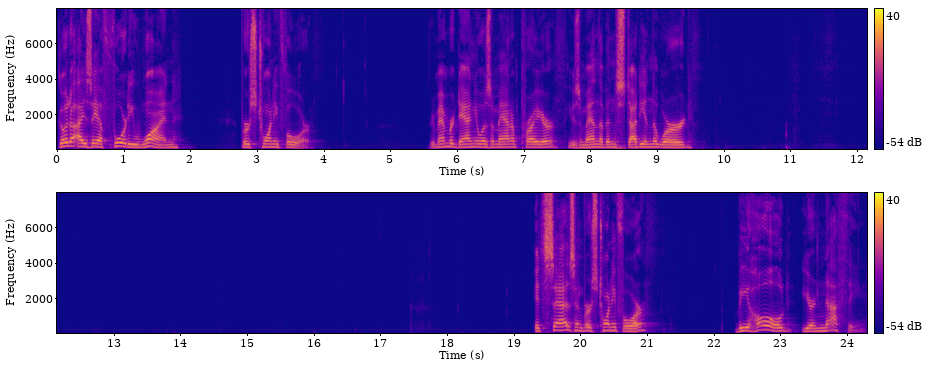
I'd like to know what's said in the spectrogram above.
go to Isaiah 41, verse 24. Remember, Daniel was a man of prayer, he was a man that had been studying the word. It says in verse 24, Behold, you're nothing,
